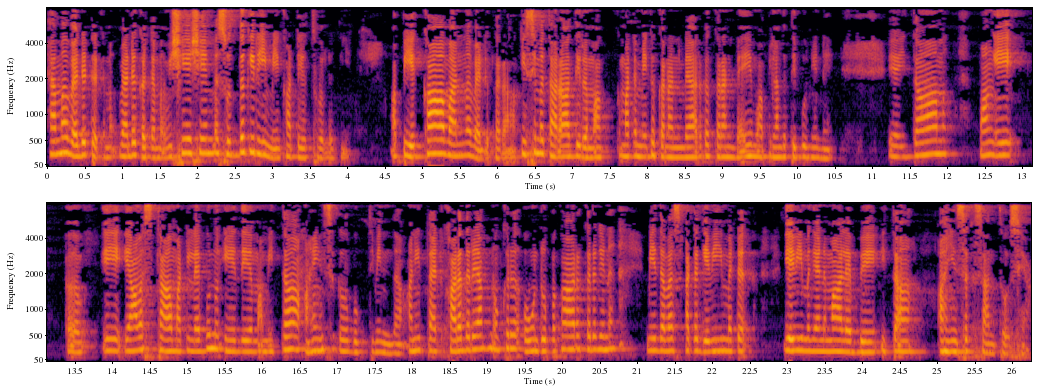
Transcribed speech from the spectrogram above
හැම වැඩටම වැඩකටම විශේෂයෙන්ම සුද්ධ කිරීමේ කටයුතු වලදී අපි එකාවන්ව වැඩ කරා. කිසිම තරාතිරමක් මට මේක කරන්න බෑ අරක කරන්න බෑ ඒව අපි ළඟ තිබුණේ නෑ. ඒ ඊටාම මම ඒ ඒ අවස්ථාව මට ලැබුණු ඒ දේ මම ඉතා අහිංසකව භුක්ති විඳා. අනිත් අයට කරදරයක් නොකර ඔවුන්ට උපකාර කරගෙන මේ දවස් 8 ගෙවීමට ගෙවීම ගැන මා ලැබුවේ ඉතා අහිංසක සන්තෝෂයක්.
